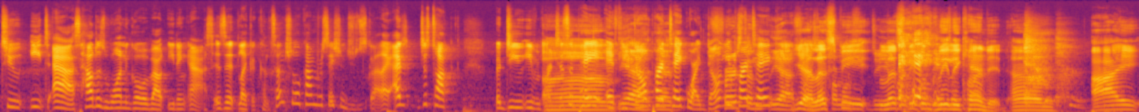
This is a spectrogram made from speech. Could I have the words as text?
to eat ass, how does one go about eating ass? Is it like a consensual conversation? Do you just got like I just talk uh, do you even participate? Um, if you yeah, don't partake, yeah. why don't first you partake? And, yeah, yeah. Let's be let's be completely candid. Um, I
